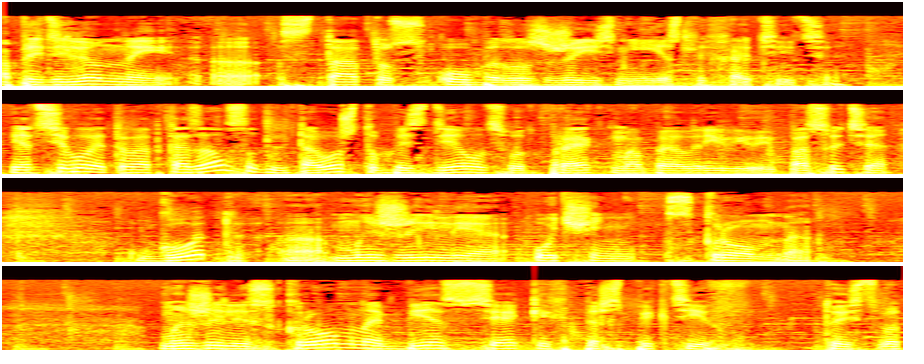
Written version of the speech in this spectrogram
определенный э, статус, образ жизни, если хотите. И от всего этого отказался для того, чтобы сделать вот проект Mobile Review. И по сути, год э, мы жили очень скромно. Мы жили скромно, без всяких перспектив. То есть вот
